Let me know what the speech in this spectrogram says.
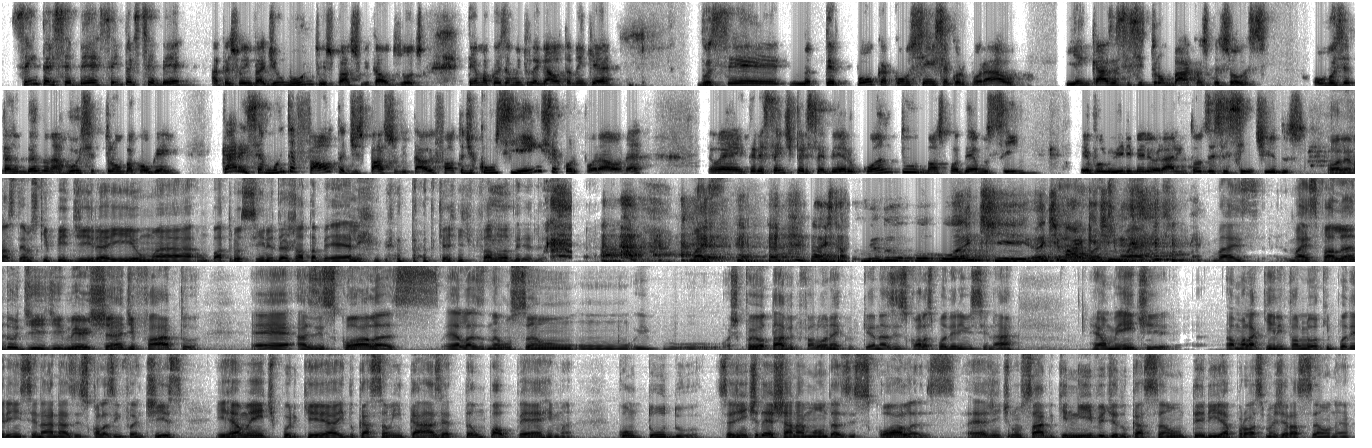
sem perceber, sem perceber, a pessoa invadiu muito o espaço vital dos outros. Tem uma coisa muito legal também que é você ter pouca consciência corporal e em casa você se trombar com as pessoas. Ou você está andando na rua e se tromba com alguém. Cara, isso é muita falta de espaço vital e falta de consciência corporal, né? Então é interessante perceber o quanto nós podemos sim evoluir e melhorar em todos esses sentidos. Olha, nós temos que pedir aí uma, um patrocínio da JBL, tanto que a gente falou deles. Mas. Não, a gente está fazendo o, o anti-marketing, é, anti né? Mas mas falando de, de merchan, de fato, é, as escolas, elas não são um. acho que foi o Otávio que falou, né? Que nas escolas poderiam ensinar. Realmente, a Malaquini falou que poderia ensinar nas escolas infantis, e realmente, porque a educação em casa é tão paupérrima. Contudo, se a gente deixar na mão das escolas, é, a gente não sabe que nível de educação teria a próxima geração, né?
